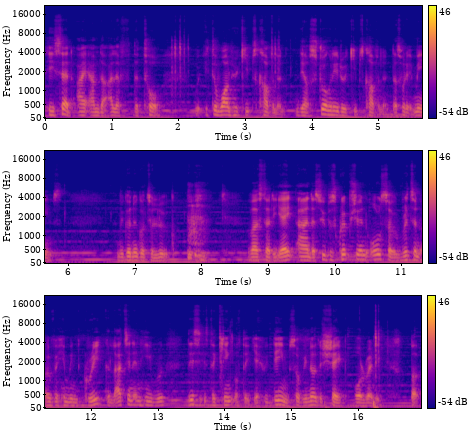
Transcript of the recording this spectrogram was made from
He said, I am the Aleph, the Taw. It's the one who keeps covenant. The strong leader who keeps covenant. That's what it means. We're going to go to Luke. Verse 38, and a superscription also written over him in Greek, Latin, and Hebrew. This is the king of the Yehudim. So we know the shape already. But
